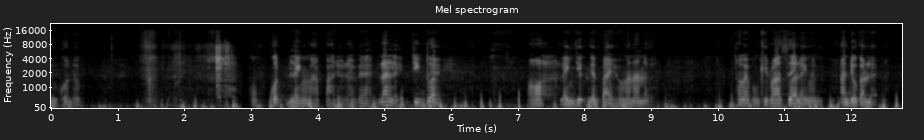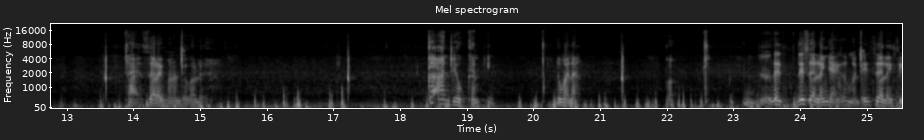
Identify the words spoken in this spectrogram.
ดูก่อนครับผมกดแรงมาป่าเดี๋ยวได้ไม่ได้นั่นเลยจริงด้วย อ๋อแรงเยอะเกินไปประมาณนั้นเหรอทำไมผมคิดว่าเสื้อแรงมันอันเดียวกันแหละ ใช่เสื้อแรงมันอันเดียวกันเลย ก็อันเดียวกันอีกดูไหมนะก็ได้ได้เสื้อแรงใหญ่ก็เหมือนได้เสื้อแรงสี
